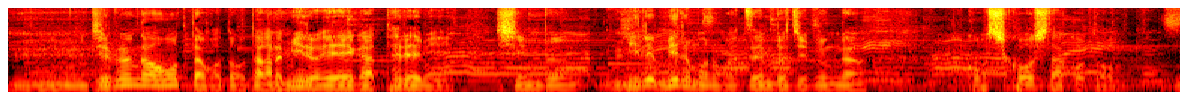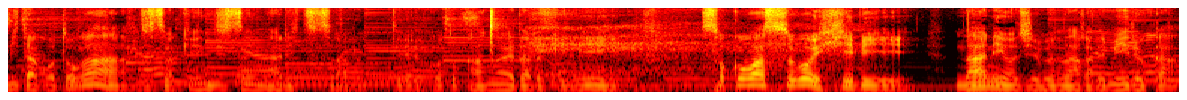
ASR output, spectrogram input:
うん。うん。自分が思ったことだから見る映画、テレビ新聞見る見るものが全部自分がこう思考したこと見たことが実は現実になりつつあるっていうことを考えた時にそこはすごい日々何を自分の中で見るか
